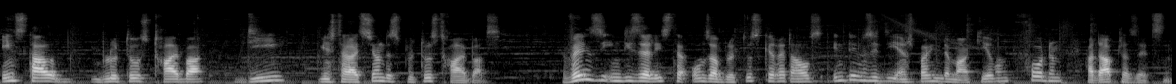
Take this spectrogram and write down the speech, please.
Install Bluetooth Treiber, die Installation des Bluetooth-Treibers. Wählen Sie in dieser Liste unser Bluetooth-Gerät aus, indem Sie die entsprechende Markierung vor dem Adapter setzen.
